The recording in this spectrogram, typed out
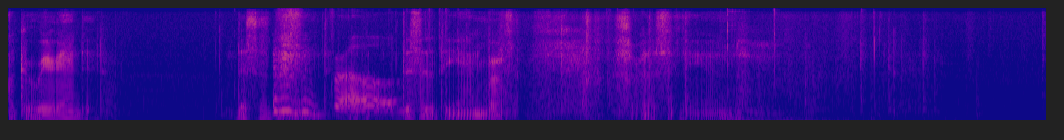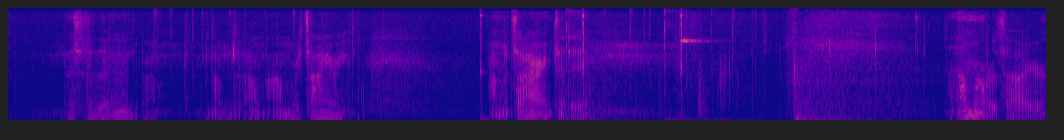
My career ended. This is the end. Bro. This is the end, bro. I swear this is the end. This is the end, bro. I'm I'm, I'm retiring. I'm retiring today. I'm gonna retire.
